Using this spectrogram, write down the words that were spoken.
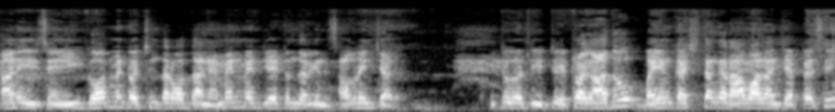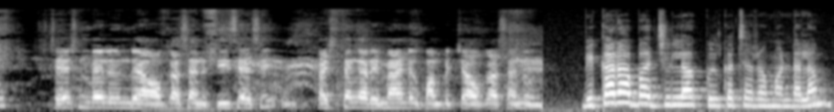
కానీ ఈ- గవర్నమెంట్ వచ్చిన తర్వాత దాన్ని అమెండ్మెంట్ చేయడం జరిగింది సవరించారు. ఇటు ఇటు ఇట్లా కాదు భయం ఖచ్చితంగా రావాలని చెప్పేసి స్టేషన్ బెయిల్ ఉండే అవకాశాన్ని తీసేసి ఖచ్చితంగా రిమాండ్కు పంపించే అవకాశాన్ని ఉంది. వికారాబాద్ జిల్లా కుల్కచర్ర మండలం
